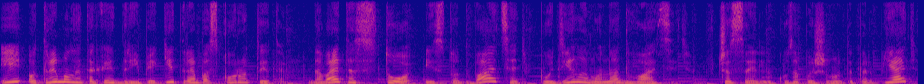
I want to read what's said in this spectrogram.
І отримали такий дріб, який треба скоротити. Давайте 100 і 120 поділимо на 20. В чисельнику запишемо тепер 5,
